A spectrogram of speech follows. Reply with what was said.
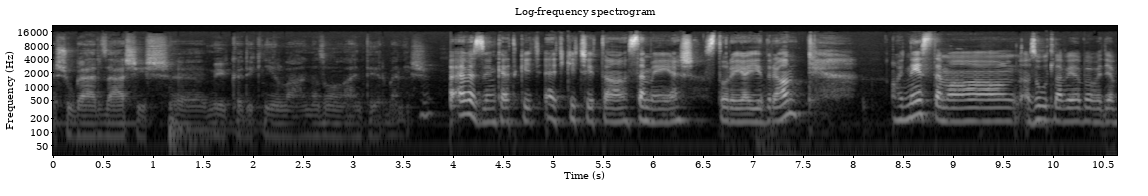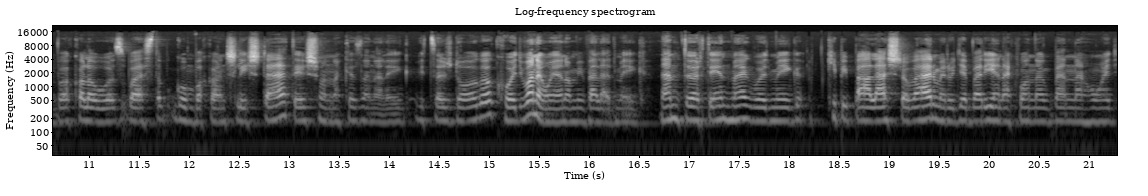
sugárzás is működik nyilván az online térben is. Evezzünk egy kicsit a személyes sztoriaidra hogy néztem a, az útlevélbe, vagy ebbe a kalauzba ezt a gombakancs listát, és vannak ezen elég vicces dolgok, hogy van-e olyan, ami veled még nem történt meg, vagy még kipipálásra vár, mert ugye bár ilyenek vannak benne, hogy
